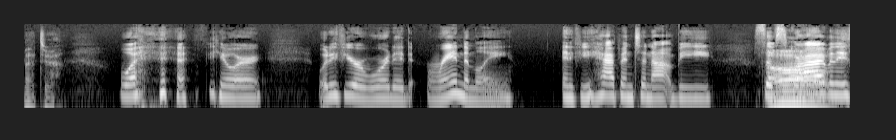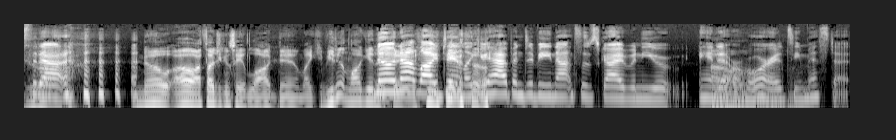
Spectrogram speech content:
that too. What if you're what if you're awarded randomly and if you happen to not be subscribed Oh, and they sit oh, God. out no, oh, I thought you can say logged in. Like if you didn't log in, No, day, not logged in. Like you happen to be not subscribed when you handed out Oh. rewards, you missed it.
